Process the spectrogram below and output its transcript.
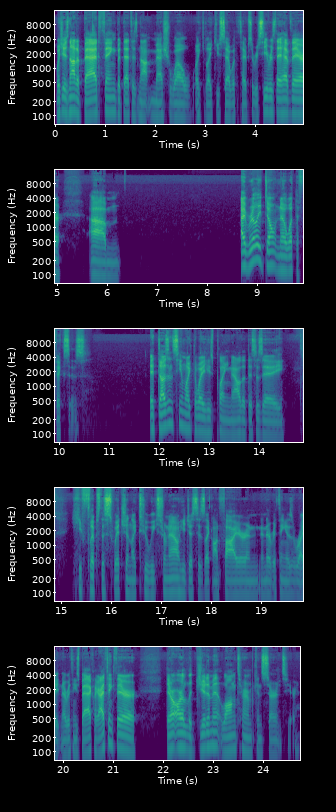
which is not a bad thing, but that does not mesh well, like like you said, with the types of receivers they have there. Um, I really don't know what the fix is. It doesn't seem like the way he's playing now that this is a he flips the switch in like two weeks from now. He just is like on fire and, and everything is right and everything's back. Like I think they're there are legitimate long term concerns here.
